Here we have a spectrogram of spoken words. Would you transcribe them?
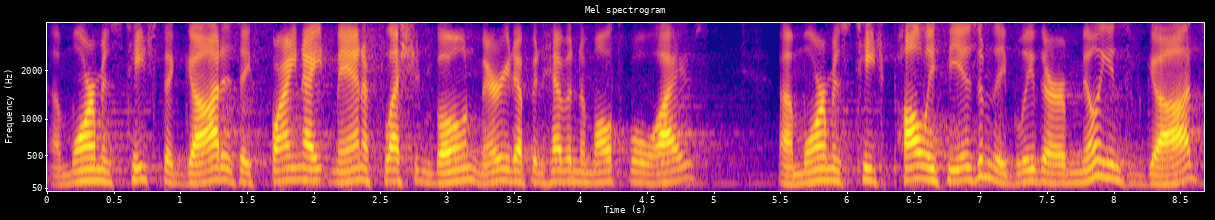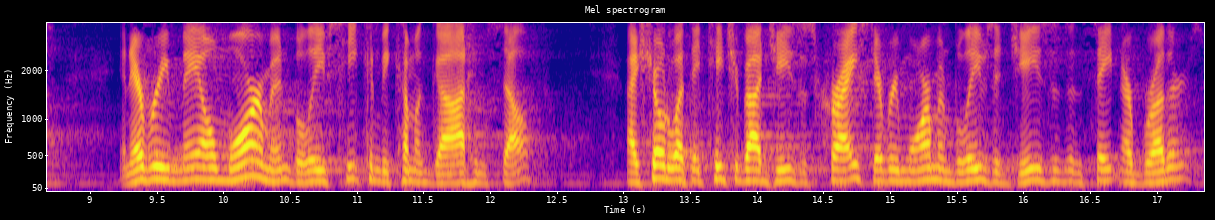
Uh, Mormons teach that God is a finite man of flesh and bone, married up in heaven to multiple wives. Uh, Mormons teach polytheism. They believe there are millions of gods, and every male Mormon believes he can become a god himself. I showed what they teach about Jesus Christ. Every Mormon believes that Jesus and Satan are brothers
